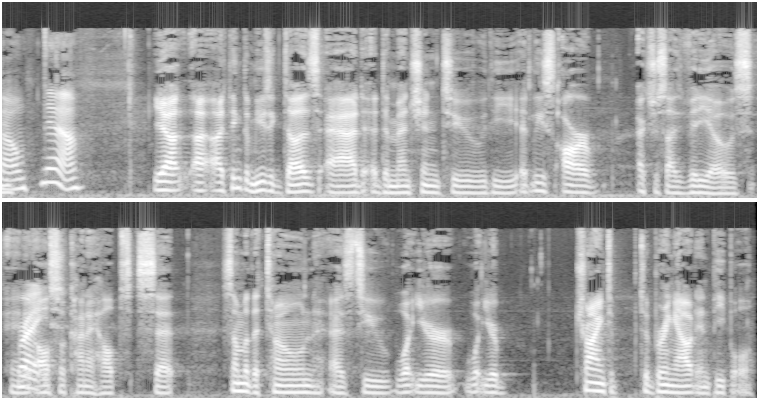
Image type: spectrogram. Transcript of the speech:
So, yeah. Yeah, I, I think the music does add a dimension to the at least our exercise videos, and Right. it also kind of helps set some of the tone as to what you're what you're trying to to bring out in people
